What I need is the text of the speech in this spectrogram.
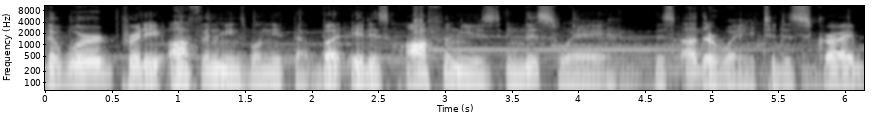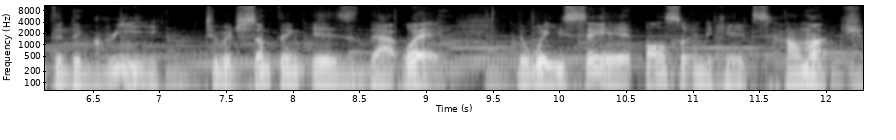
the word pretty often means bonita, but it is often used in this way, this other way, to describe the degree to which something is that way. The way you say it also indicates how much.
